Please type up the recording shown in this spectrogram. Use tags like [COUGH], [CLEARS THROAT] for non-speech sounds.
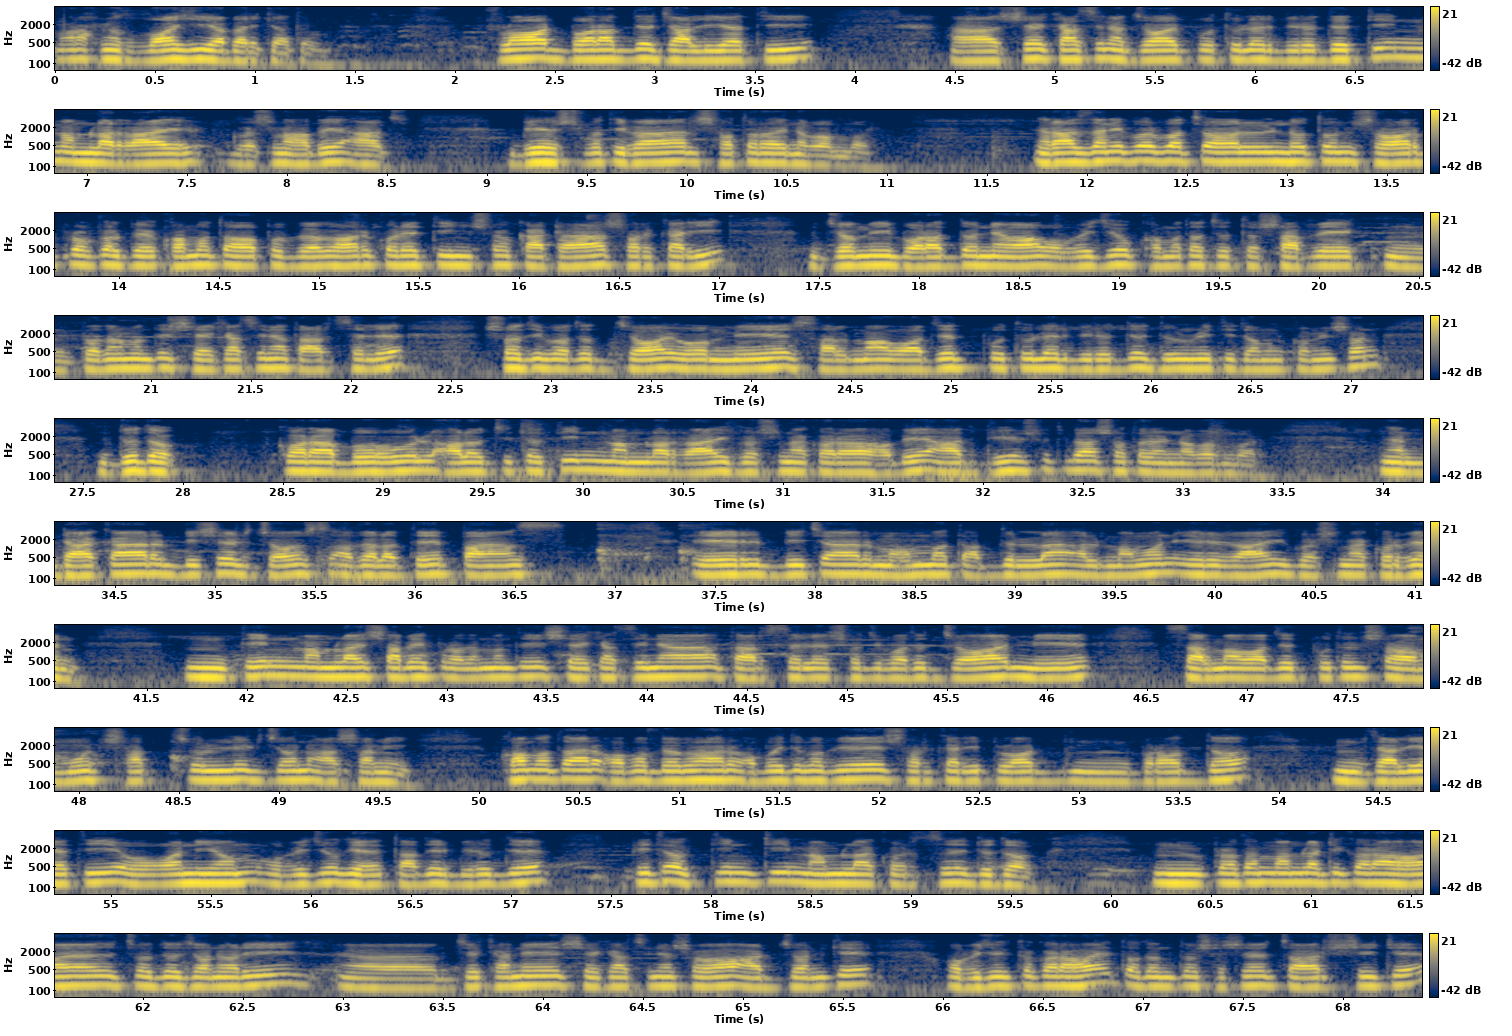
রহমতুল্লাহি আবরকাত ফ্লড, বরাদ্দে, জালিয়াতি শেখ হাসিনা জয় পুতুলের বিরুদ্ধে তিন মামলার রায় ঘোষণা হবে আজ, বৃহস্পতিবার, সতেরোই নভেম্বর। রাজধানী পূর্বাচল, নতুন শহর প্রকল্পে ক্ষমতা অপব্যবহার করে তিনশো কাঠা সরকারি জমি বরাদ্দ নেওয়া অভিযোগ ক্ষমতাচ্যুত সাবেক প্রধানমন্ত্রী শেখ হাসিনা, তার ছেলে সজীব অজদ জয় ও মেয়ে সালমা ওয়াজেদ পুতুলের বিরুদ্ধে দুর্নীতি দমন কমিশন দুদক। করা বহুল আলোচিত তিন মামলার রায় ঘোষণা করা হবে আজ বৃহস্পতিবার, সতেরোই নভেম্বর। ঢাকার বিশেষ জজ আদালতে পাঁচ এর বিচার মোহাম্মদ আবদুল্লাহ আল মামুন এর রায় ঘোষণা করবেন। তিন মামলায় সাবেক প্রধানমন্ত্রী শেখ হাসিনা, তার ছেলে সজীব জয়, মেয়ে সালমা ওয়াজেদ পুতুল সহ মোট সাতচল্লিশ জন আসামি। ক্ষমতার অপব্যবহার, অবৈধভাবে সরকারি প্লট বরাদ্দ জালিয়াতি ও অনিয়ম অভিযোগে তাদের বিরুদ্ধে পৃথক তিনটি মামলা করছে দুদক। প্রথম মামলাটি করা হয় চোদ্দ জানুয়ারি যেখানে শেখ হাসিনা সহ আটজনকে অভিযুক্ত করা হয়। তদন্ত শেষে চার্জশিটে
